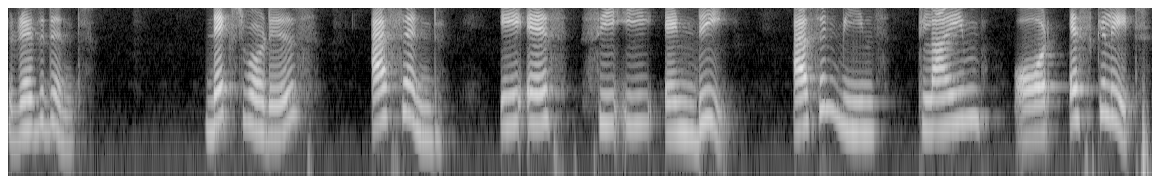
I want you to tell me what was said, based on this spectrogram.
resident. Next word is ascend. A S C E N D. Ascend means climb or escalate.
